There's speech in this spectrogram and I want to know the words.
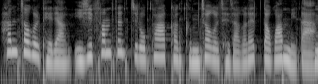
한 척을 대략 23cm로 파악한 금척을 제작을 했다고 합니다. 네.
